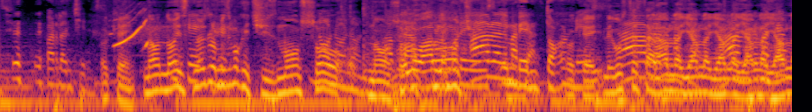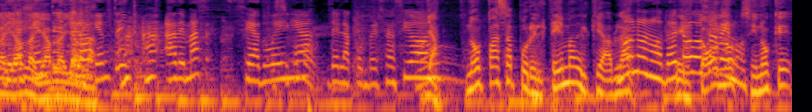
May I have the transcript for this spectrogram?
Vero. Parlanchines. Ok. No, no es, no es lo mismo que chismoso. No, no, no, no. solo habla mucho. Habla. Inventones. Le gusta estar Habla habla y habla y habla y habla y habla y habla y ¿De la habla y habla Además, se adueña de la conversación. Ya. No pasa por el tema del que habla. No, no, no, de todos tono, sabemos. Sino que.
